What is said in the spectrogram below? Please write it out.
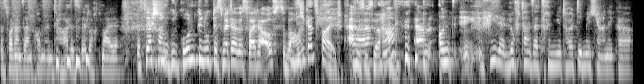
Das war dann sein Kommentar. Das wäre doch mal, das wäre schon Grund genug, das Metaverse weiter auszubauen. Nicht ganz falsch, muss äh, ich sagen. Ja? Ähm, und äh, viele Lufthansa trainiert heute die Mechaniker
